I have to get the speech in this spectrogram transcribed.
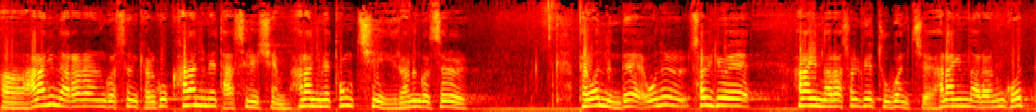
어, 하나님 나라라는 것은 결국 하나님의 다스리심, 하나님의 통치라는 것을 배웠는데 오늘 설교의 하나님 나라 설교의 두 번째 하나님 나라는 곧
